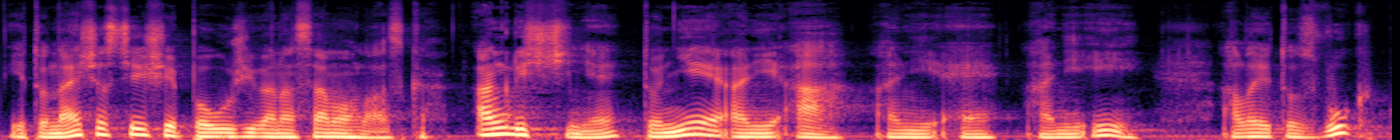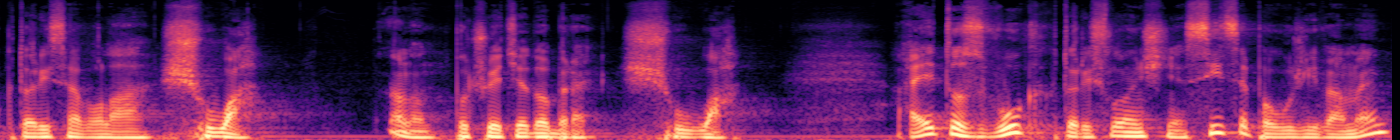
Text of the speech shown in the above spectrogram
Je to najčastejšie používaná samohláska. V angličtine to nie je ani A, ani E, ani I, ale je to zvuk, ktorý sa volá šva. Áno, počujete dobre, šva. A je to zvuk, ktorý v slovenčine síce používame,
